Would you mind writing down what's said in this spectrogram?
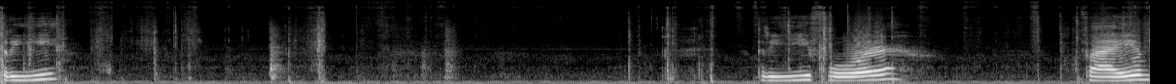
three, three, four, five,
